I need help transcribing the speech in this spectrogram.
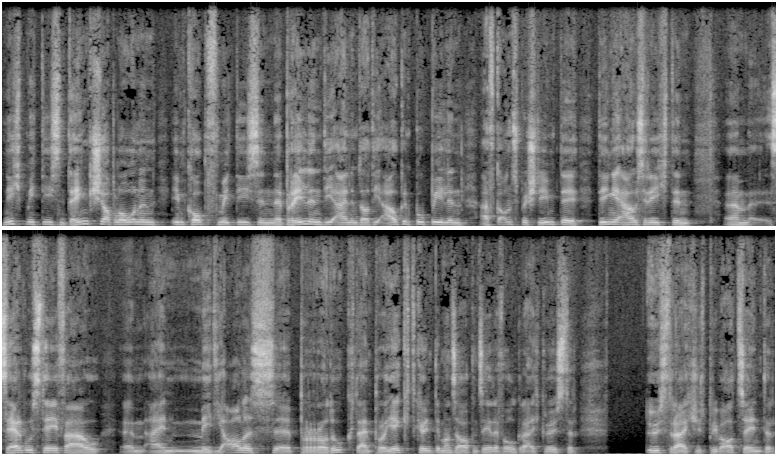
Nicht mit diesen Denkschablonen im Kopf, mit diesen äh, Brillen, die einem da die Augenpupillen auf ganz bestimmte Dinge ausrichten. Ähm, Servus TV, ähm, ein mediales äh, Produkt, ein Projekt, könnte man sagen, sehr erfolgreich, größter österreichischer Privatsender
